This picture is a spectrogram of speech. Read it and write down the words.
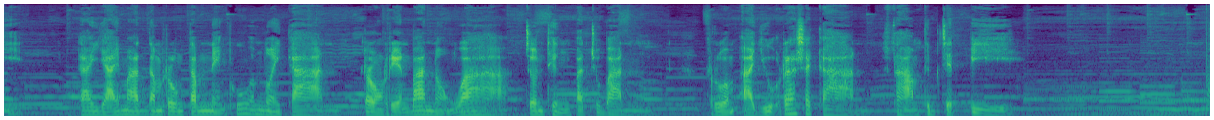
2564 ได้ย้ายมาดำรงตำแหน่งผู้อำนวยการ โรงเรียนบ้านหนองว่า จนถึงปัจจุบัน รวมอายุราชการ 37 ปี ผ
